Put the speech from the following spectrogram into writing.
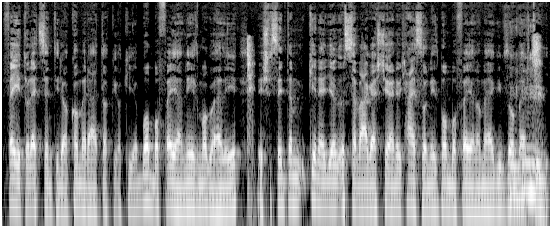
fejétől egy centire a kamerát, aki, aki a bamba fejjel néz maga elé, és szerintem kéne egy ilyen összevágást csinálni, hogy hányszor néz bamba fejjel a Mel Gibson, mert így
